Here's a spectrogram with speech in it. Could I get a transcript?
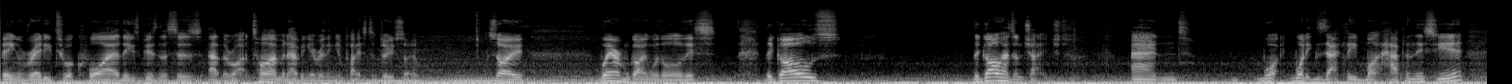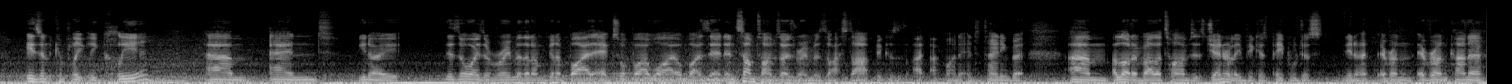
being ready to acquire these businesses at the right time and having everything in place to do so. So, where I'm going with all of this, the goals, the goal hasn't changed, and what what exactly might happen this year isn't completely clear. Um, and you know, there's always a rumor that I'm going to buy X or buy Y or buy Z, and sometimes those rumors I start because I, I find it entertaining. But um, a lot of other times it's generally because people just, you know, everyone everyone kind of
